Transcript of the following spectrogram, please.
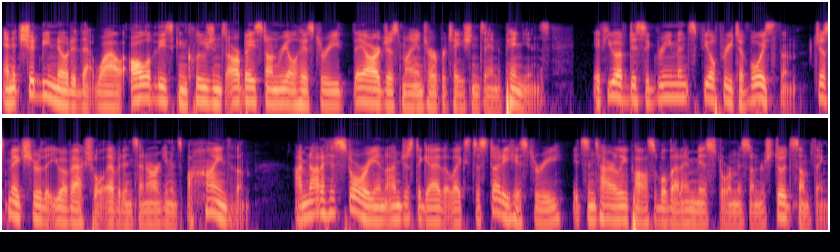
And it should be noted that while all of these conclusions are based on real history, they are just my interpretations and opinions. If you have disagreements, feel free to voice them. Just make sure that you have actual evidence and arguments behind them. I'm not a historian, I'm just a guy that likes to study history. It's entirely possible that I missed or misunderstood something.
